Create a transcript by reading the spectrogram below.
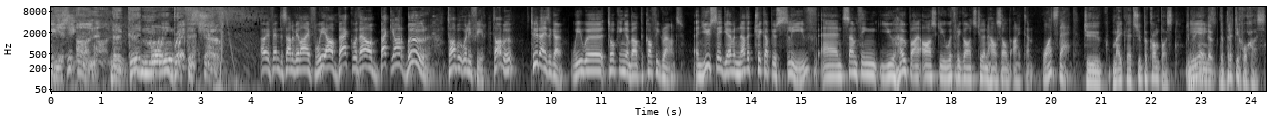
Previously on the Good Morning Breakfast Show. Oh, OFM, the sound of your life. We are back with our backyard boer, Thabo Olivier. Thabo, two days ago, we were talking about the coffee grounds. And you said you have another trick up your sleeve and something you hope I ask you with regards to an household item. What's that? to make that super compost, to bring in the, the pretty goggas,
